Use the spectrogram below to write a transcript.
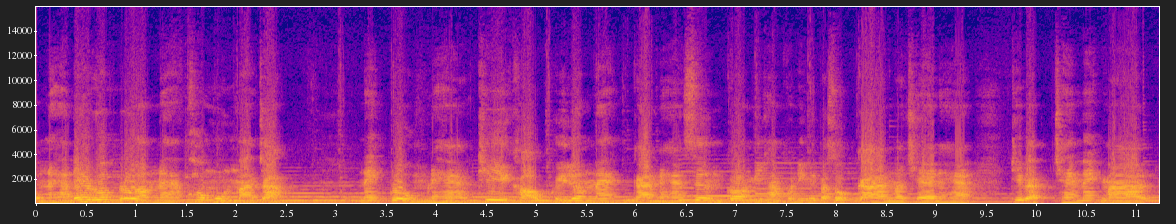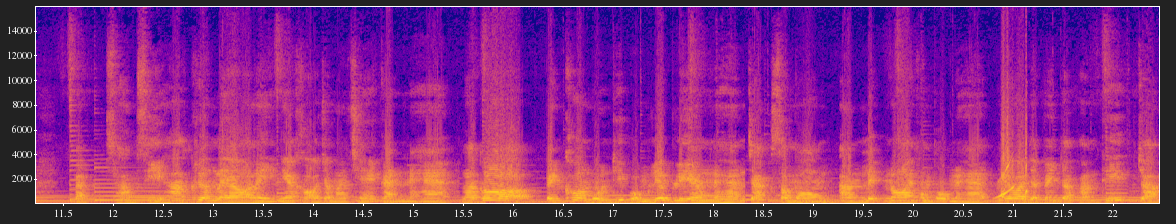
มนะฮะได้รวบรวมนะฮะข้อมูลมาจาก ในกลุ่มนะฮะที่เขาคุยเรื่องแม็กกันนะฮะซึ่งก็มีทั้งคนที่มีประสบการณ์มาแชร์นะฮะที่แบบใช้แม็กมาแบบ3 4 5 เครื่องแล้วอะไรอย่างเงี้ยเขาจะมาแชร์กันนะฮะ แล้วก็เป็นข้อมูลที่ผมเรียบเรียงนะฮะ จากสมองอันเล็กน้อยของผมนะฮะ ไม่ว่าจะเป็นจากพันทิปจาก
